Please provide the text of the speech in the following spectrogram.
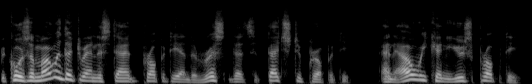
Because the moment that we understand property and the risk that's attached to property and how we can use property,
